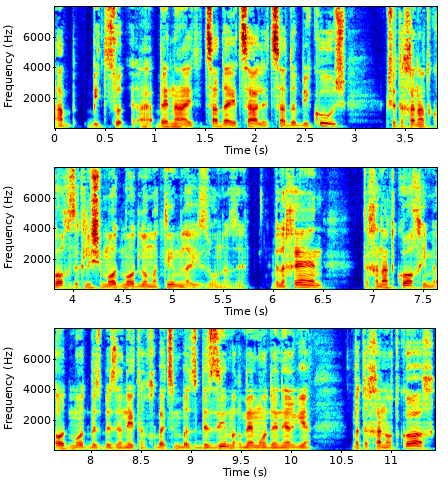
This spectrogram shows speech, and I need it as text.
הביצוע בין צד ההיצע לצד הביקוש כשתחנת כוח זה כלי שמאוד מאוד לא מתאים לאיזון הזה ולכן תחנת כוח היא מאוד מאוד בזבזנית אנחנו בעצם מבזבזים הרבה מאוד אנרגיה בתחנות כוח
